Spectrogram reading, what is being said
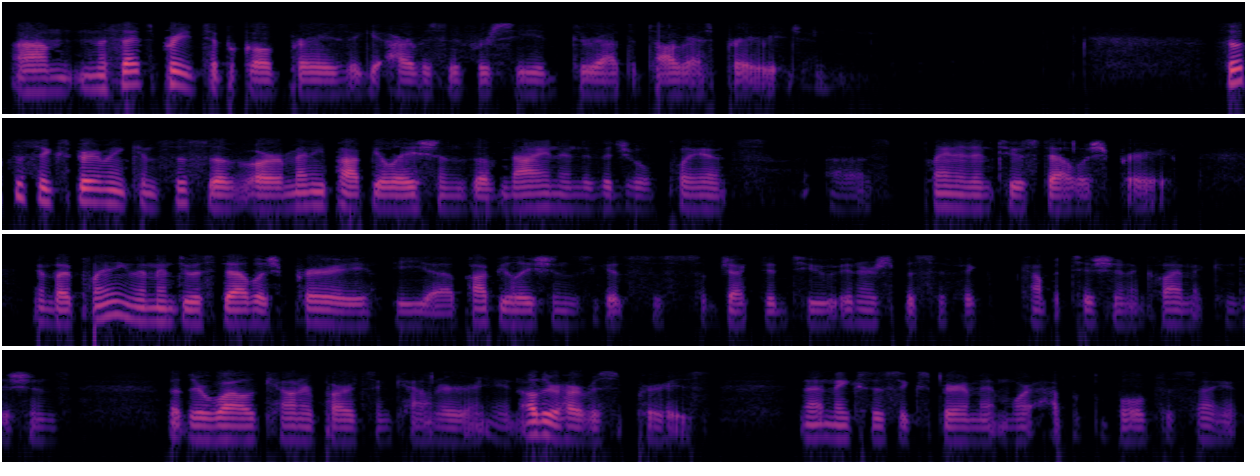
Um, and the site's pretty typical of prairies that get harvested for seed throughout the tallgrass prairie region. So what this experiment consists of are many populations of nine individual plants uh, planted into established prairie. And by planting them into established prairie, the uh, populations get subjected to interspecific competition and climate conditions that their wild counterparts encounter in other harvested prairies. And that makes this experiment more applicable to science,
